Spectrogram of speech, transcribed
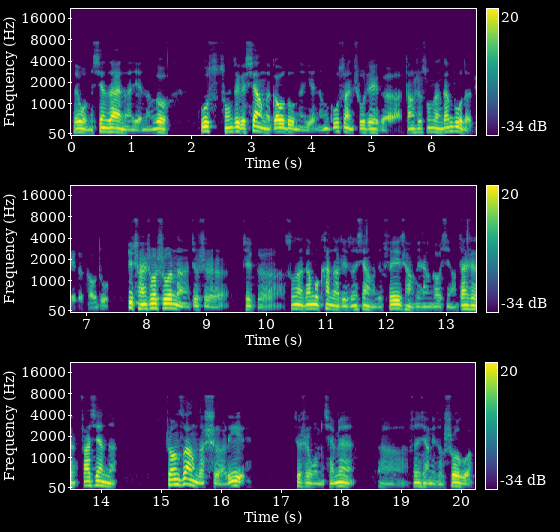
所以我们现在呢也能够估从这个像的高度呢也能估算出这个当时松赞干布的这个高度。据传说说呢就是。这个松赞干布看到这尊像就非常非常高兴，但是发现呢，装藏的舍利，就是我们前面呃分享里头说过，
